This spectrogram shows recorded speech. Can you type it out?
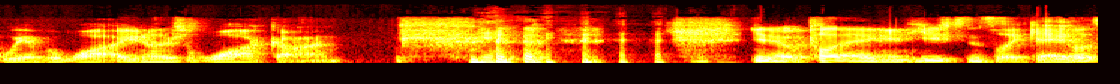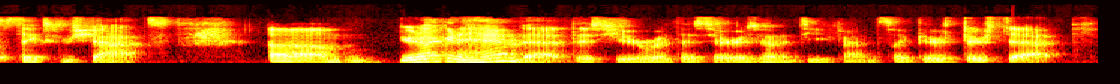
we have a walk. You know, there's a walk on. you know, playing, and Houston's like, hey, let's take some shots. Um, you're not going to have that this year with this Arizona defense. Like, there's there's depth.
